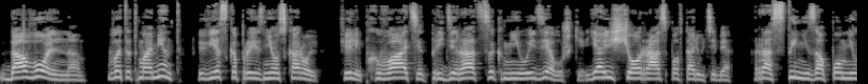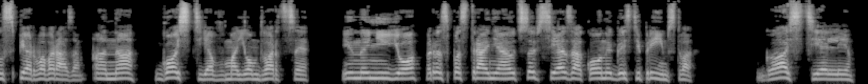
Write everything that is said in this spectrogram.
«Довольно!» — в этот момент веско произнес король. «Филипп, хватит придираться к милой девушке. Я еще раз повторю тебе, раз ты не запомнил с первого раза. Она гостья в моем дворце, и на нее распространяются все законы гостеприимства. Гостели.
